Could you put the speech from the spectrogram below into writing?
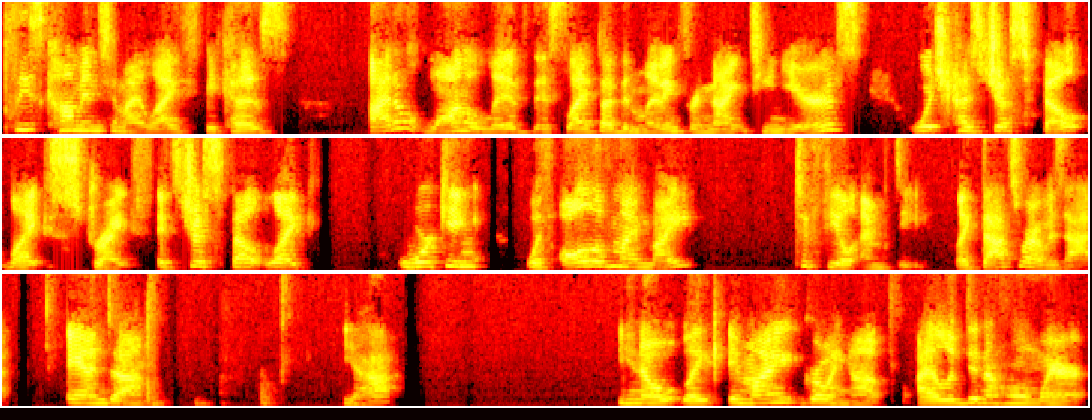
please come into my life because I don't want to live this life I've been living for 19 years, which has just felt like strife. It's just felt like working with all of my might to feel empty. Like that's where I was at. And um, yeah, you know, like in my growing up, I lived in a home where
